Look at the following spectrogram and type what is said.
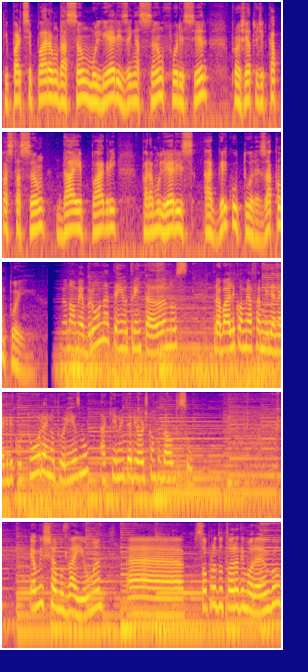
que participaram da ação Mulheres em Ação Florescer, projeto de capacitação da EPAGRE para mulheres agricultoras. Acompanhe. Meu nome é Bruna, tenho 30 anos, trabalho com a minha família na agricultura e no turismo aqui no interior de Campo Belo do Sul. Eu me chamo Zailma, uh, sou produtora de morango,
